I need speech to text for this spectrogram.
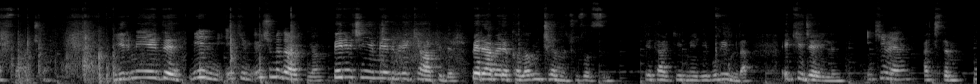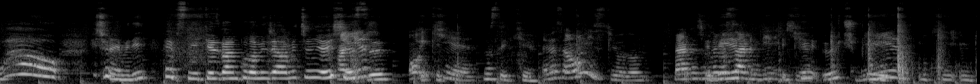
asla açmam. 27. 1 mi, 2 mi, 3 mü, 4 mü? Benim için 27 bile kafidir. Berabere kalalım challenge uzasın. Yeter ki 27'yi bulayım da. 2 Ceylin. 2 mi? Açtım. Wow! Hiç önemli değil. Hepsini ilk kez ben kullanacağım için yaşasın. Hayır. O İki. 2. Nasıl 2? Evet sen onu mu istiyordun? Ben kaçımda E, bir, gösterdim. 1, 2, 2. 3, 1, 1. 2, 3,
